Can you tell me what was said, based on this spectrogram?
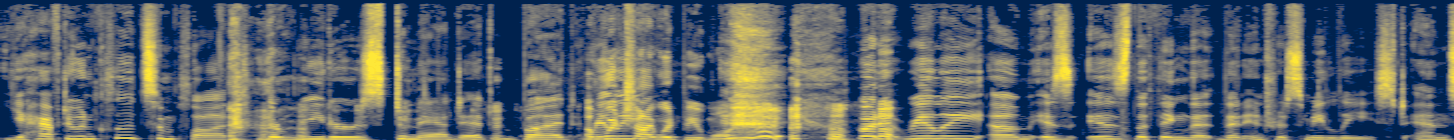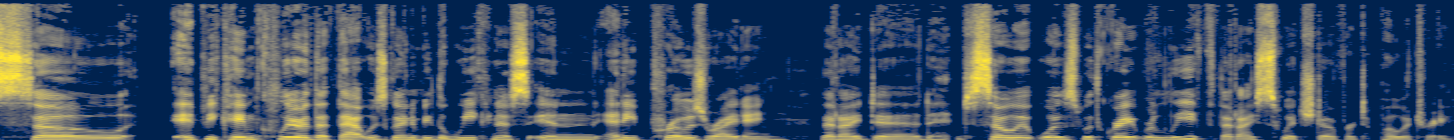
You have to include some plot. The readers demand it, but Of really, which I would be one. but it really um, is is the thing that that interests me least. And so it became clear that that was going to be the weakness in any prose writing that I did. So it was with great relief that I switched over to poetry.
